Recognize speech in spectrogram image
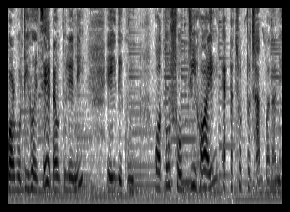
বরবটি হয়েছে, এটাও তুলে নিই। এই দেখুন, কত সবজি হয় একটা ছোট্ট ছাদ বাগানে।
